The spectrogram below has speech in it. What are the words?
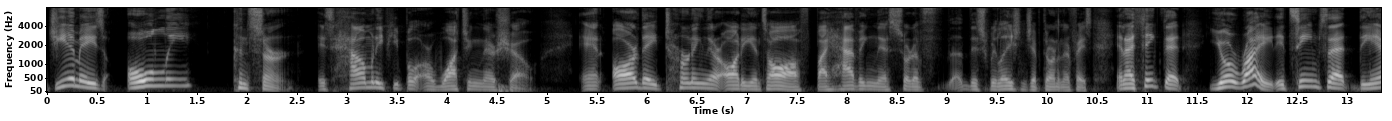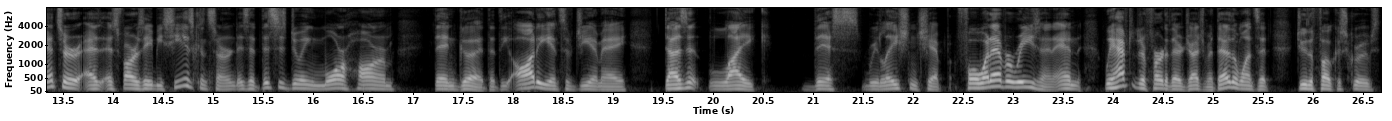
GMA's only concern is how many people are watching their show, and are they turning their audience off by having this sort of uh, this relationship thrown in their face? And I think that you're right. It seems that the answer, as as far as ABC is concerned, is that this is doing more harm than good. That the audience of GMA doesn't like this relationship for whatever reason. And we have to defer to their judgment. They're the ones that do the focus groups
